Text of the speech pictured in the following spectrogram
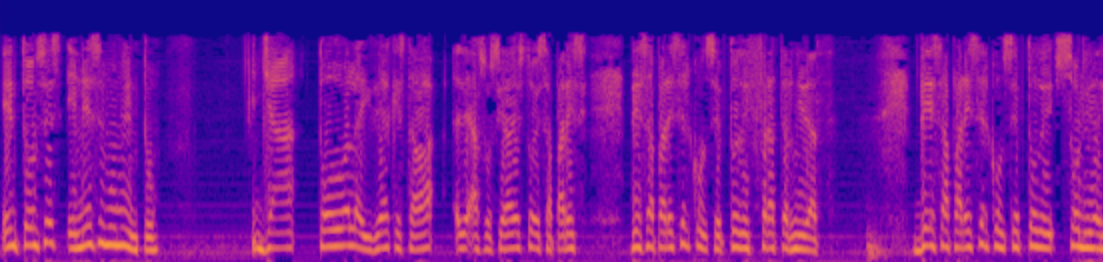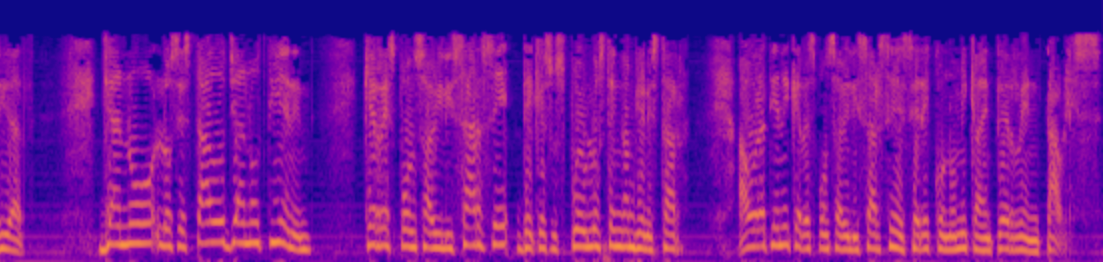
Entonces, en ese momento, ya toda la idea que estaba eh, asociada a esto desaparece. Desaparece el concepto de fraternidad. Desaparece el concepto de solidaridad. Ya no, los estados ya no tienen que responsabilizarse de que sus pueblos tengan bienestar. Ahora tienen que responsabilizarse de ser económicamente rentables.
